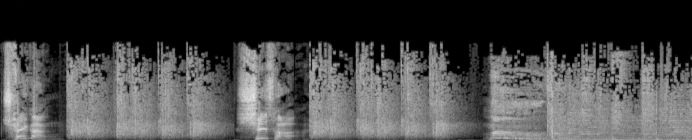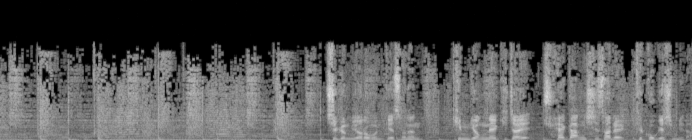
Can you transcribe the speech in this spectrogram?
최강 시사 지금 여러분께서는 김경래 기자의 최강 시사를 듣고 계십니다.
